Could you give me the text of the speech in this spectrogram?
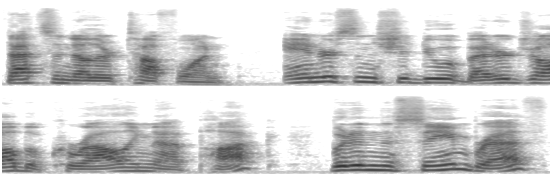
That's another tough one. Anderson should do a better job of corralling that puck, but in the same breath,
